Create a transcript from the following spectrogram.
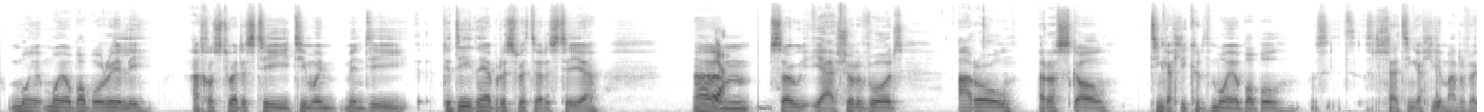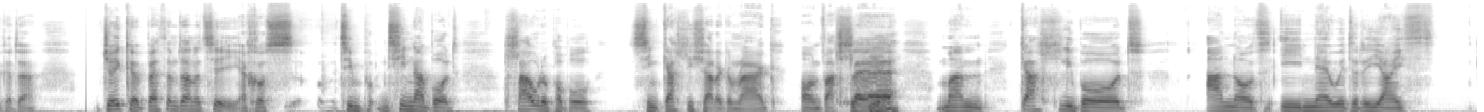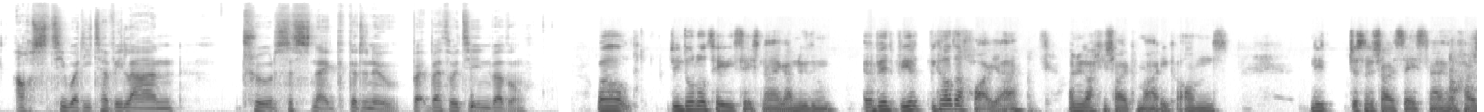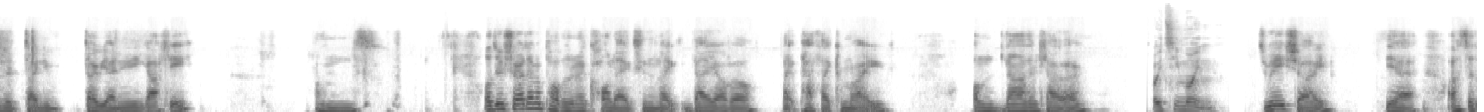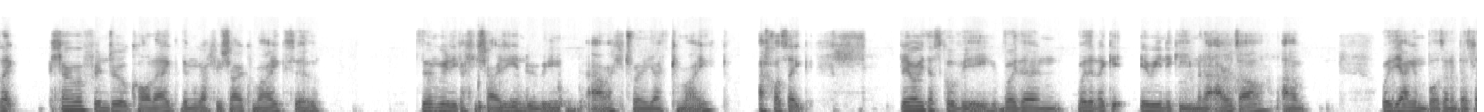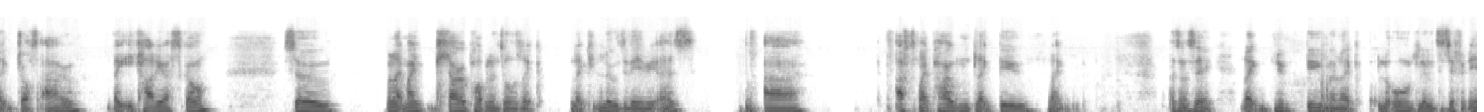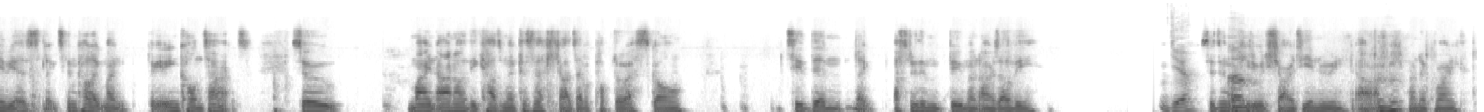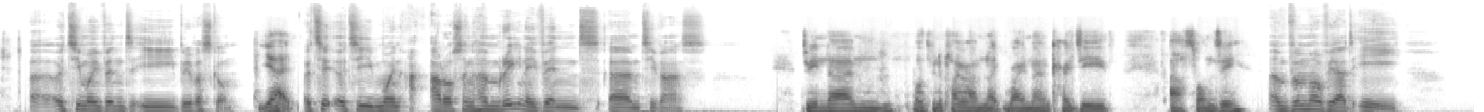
mwy, mwy o bobl, really. Achos dwedais ti, ti mwyn mynd i gydydd neu Aberystwyth dwedais ti, ie? Yeah? Um, yeah. So, ie, yeah, siwr o fod ar ôl yr ysgol, ti'n gallu cyrdd mwy o bobl lle ti'n gallu ymarfer gyda. Jacob, beth amdano ti? Achos ti'n ti nabod llawer o pobl sy'n gallu siarad Gymraeg, ond falle yeah. mae'n gallu bod anodd i newid yr iaith os ti wedi tyfu lan trwy'r Saesneg gyda nhw. Be beth wyt ti'n feddwl? Wel, dwi'n dod o teulu Saesneg a nhw ddim... Fi, fi, fi cael da chwariau, ond nhw'n gallu siarad Cymraeg, ond ni jyst yn siarad Saesneg oherwydd dau ni- dau rieni ni'n gallu. Ond... Wel, dwi'n siarad efo pobl yn y coleg sy'n like, ddau efo like, pethau Cymraeg, ond na ddim llawer. Wyt ti mwyn? Dwi eisiau, ie. Yeah. Achos, like, llawer o ffrindiau o coleg ddim yn gallu siarad Cymraeg, so ddim really gallu siarad i unrhyw un arall trwy'r iaith Cymraeg. Achos, like, ble oedd ysgol fi, roedd yn, roedd yn like, yr unig un yn y ardal, a roedd i angen bod yn y bus like, dros awr, like, i cael ei ysgol. So, mae like, mae llawer o pobl yn dod like, like, loads of areas, a achos mae pawb yn like, byw, like, I gonna say, like, byw mewn like, all loads of different areas, like, ti ddim cael like, mae'n like, un contact. So, mae'n anodd i cadw mewn cysylltiad efo pobl o'r ysgol ti ddim, like, os nhw ddim byw mewn ardal fi. Ie. Yeah. So ddim gallu um, rwy'n siarad i unrhyw un arall mm -hmm. yn y Gymraeg. Uh, wyt ti moyn fynd i brifysgol? Ie. Yeah. Wyt ti, wyt ti moyn aros yng Nghymru neu fynd um, tu fas? Dwi'n, um, well, dwi'n apply am like, rhaid mewn Caerdydd a Swansea. Yn fy mhofiad i,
